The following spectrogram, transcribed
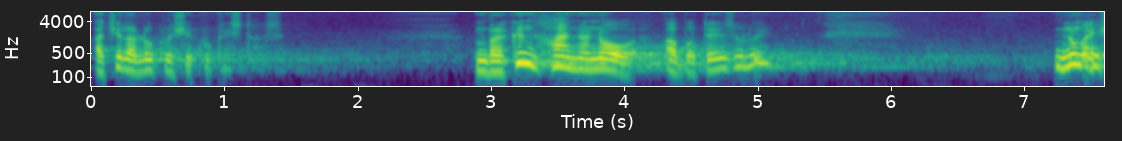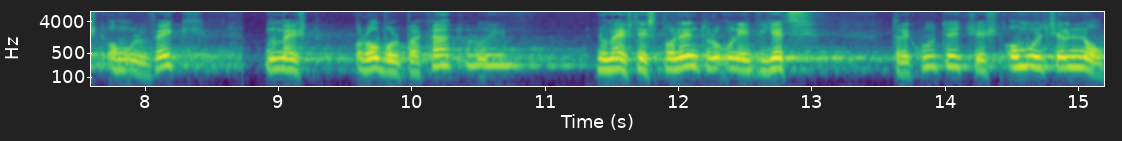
Acela lucru și cu Hristos. Îmbrăcând haina nouă a botezului, nu mai ești omul vechi, nu mai ești robul păcatului, nu mai ești exponentul unei vieți trecute, ci ești omul cel nou.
